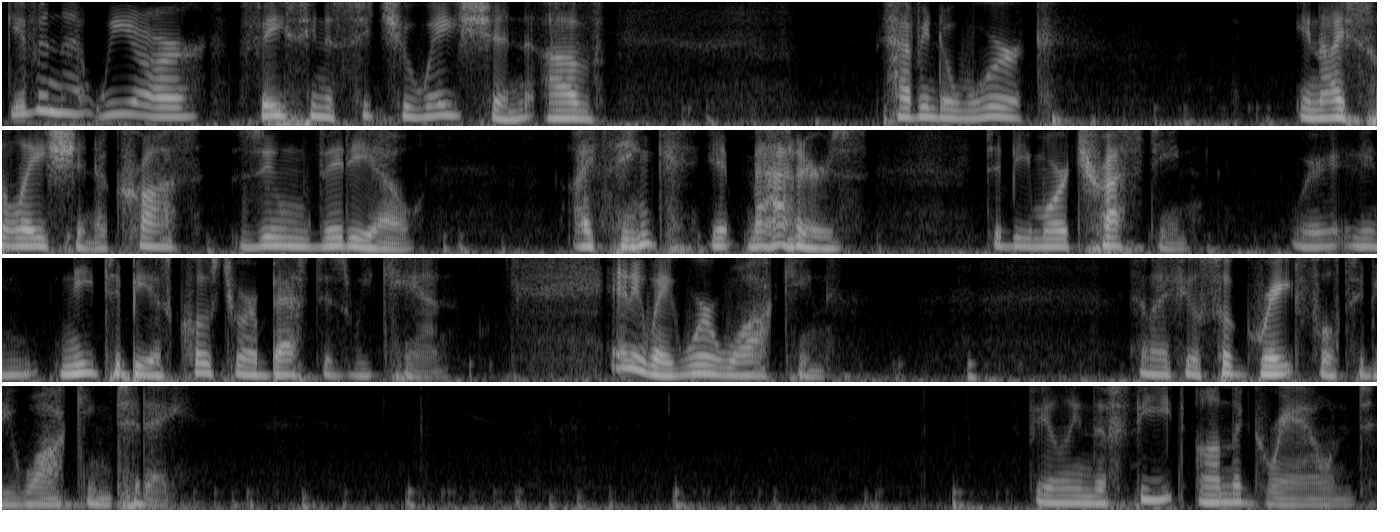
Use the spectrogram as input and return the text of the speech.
given that we are facing a situation of having to work in isolation across Zoom video, I think it matters to be more trusting. We need to be as close to our best as we can. Anyway, we're walking. And I feel so grateful to be walking today. Feeling the feet on the ground.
